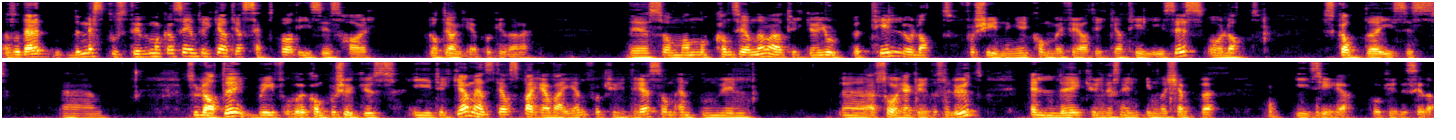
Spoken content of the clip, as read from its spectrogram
altså Det er det, det mest positive man kan si om Tyrkia, at de har sett på at ISIS har gått i angrep på kurderne. Det som man nok kan si om dem, er at Tyrkia har hjulpet til og latt forsyninger komme fra Tyrkia til ISIS, og latt skadde ISIS-soldater eh, komme på sykehus i Tyrkia, mens de har sperra veien for kurdere som enten vil eh, er kurdere som ut, eller kurdere som vil inn og kjempe i Syria på kurdisk side.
